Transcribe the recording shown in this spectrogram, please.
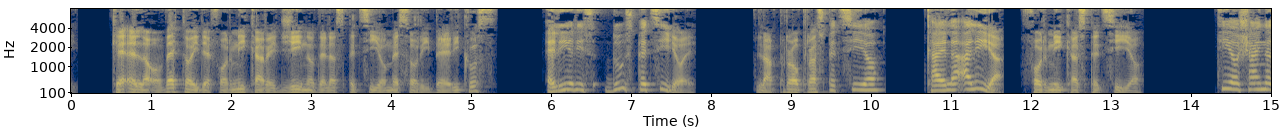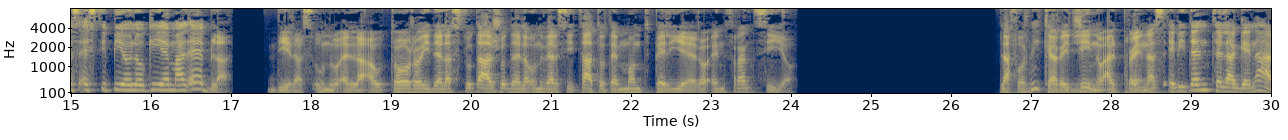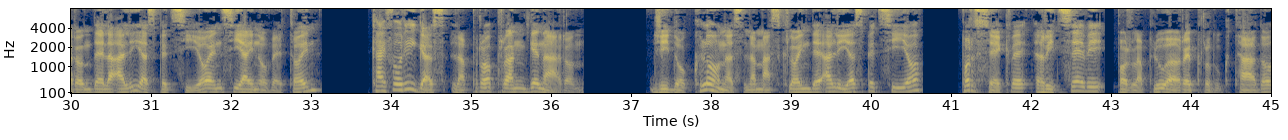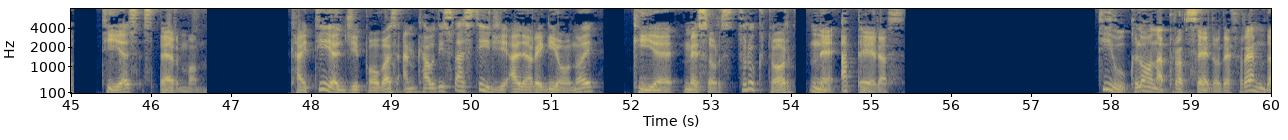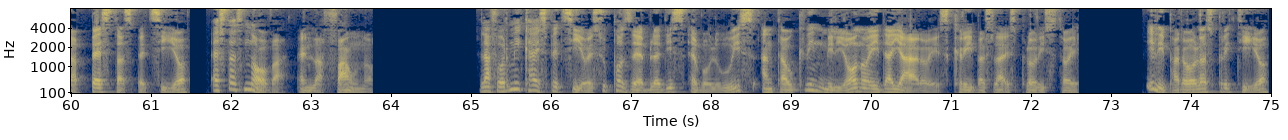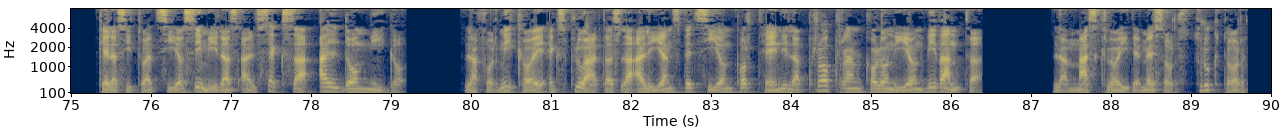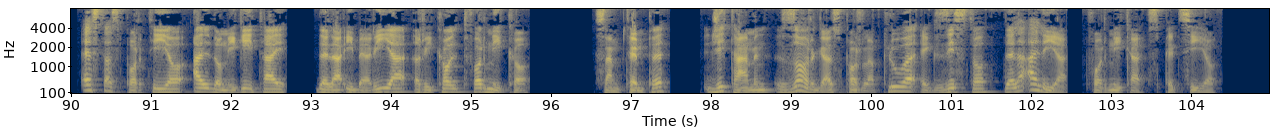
che el ovetoi de formica regino de la spezio Mesoribericus, eliris du spezioi, la propra spezio cae la alia formica spezio. Tio shainas esti biologie malebla, diras unu el la autoroi de la studajo de la Universitato de Montpelliero en Francio. La formica regino alprenas evidente la genaron de la alia spezio en siain ovetoin, cae forigas la propran genaron. Gido clonas la mascloin de alia spezio, por seque ricevi por la plua reproductado ties spermon. Cae tiel gi povas ancau disvastigi al regionoi, kie mesor structor ne aperas. Tiu clona procedo de fremda pesta spezio estas nova en la fauno. La formicae e supposeble disevoluis antau quin milionoi da iaroi, scribas la esploristoi. Ili parolas pritio, che la situazio similas al sexa aldomigo. La formicoi exploatas la alian spezion por teni la propran colonion vivanta, La mascloi de mesor structor estas portio aldomigitai de la Iberia ricolt formico. Samtempe, gitamen zorgas por la plua existo de la alia formica spezio.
